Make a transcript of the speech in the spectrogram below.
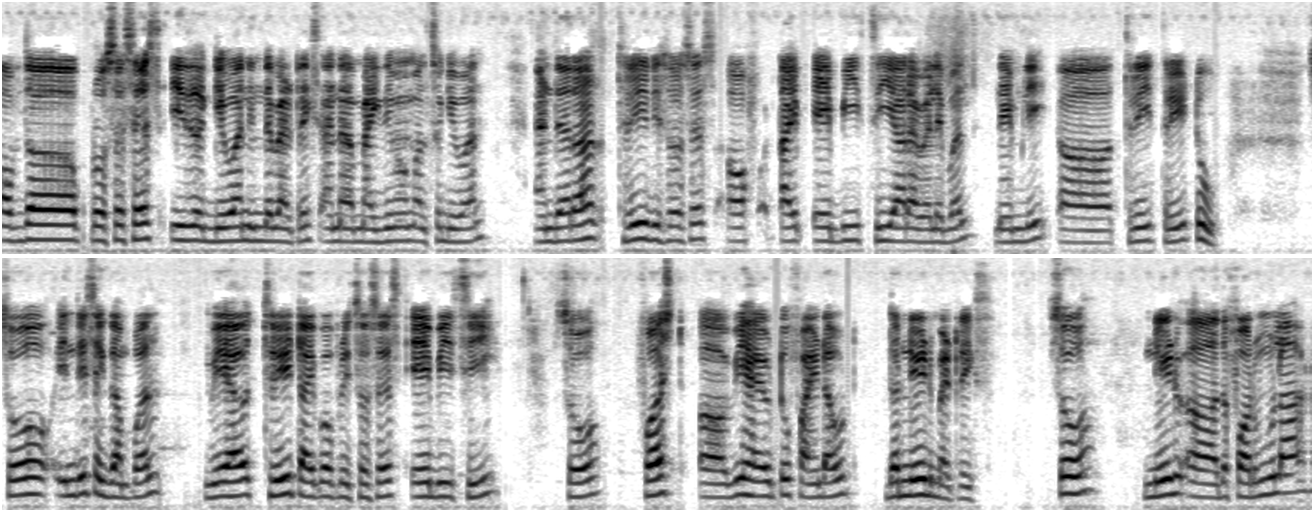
of the processes is given in the matrix and a maximum also given. And there are three resources of type a b c are available namely uh, 3 3 2 so in this example we have three type of resources a b c. So first uh, we have to find out the need matrix so need uh, the formula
